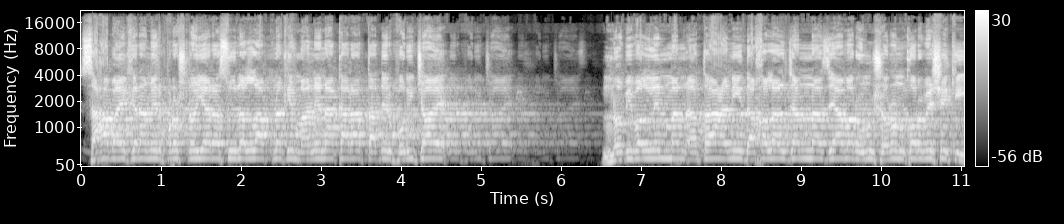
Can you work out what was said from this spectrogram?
সাহাবাই কেরামের প্রশ্ন, ইয়া রাসূল আল্লাহ আপনাকে মানে না কারা? তাদের পরিচয়? নবী বললেন, মান আতাআনি দাখালাল জান্নাহ, যে আমার অনুসরণ করবে সে কি?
